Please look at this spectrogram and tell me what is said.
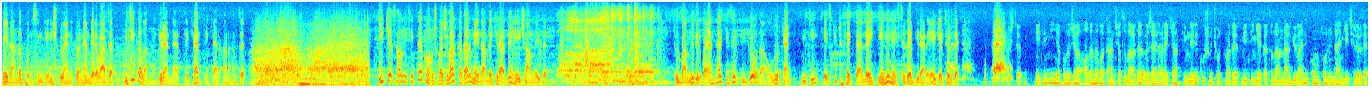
Meydanda polisin geniş güvenlik önlemleri vardı. Miting alanına girenler teker teker arandı. İlk yasal mitingde konuşmacılar kadar meydandakiler de heyecanlıydı. Türbanlı bir bayan herkesin ilgi odağı olurken miting eski tüfeklerle yeni nesli de bir araya getirdi. İşte mitingin yapılacağı alana bakan çatılarda özel harekat timleri kuş uçurtmadı. Mitinge katılanlar güvenlik kontrolünden geçirildi.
